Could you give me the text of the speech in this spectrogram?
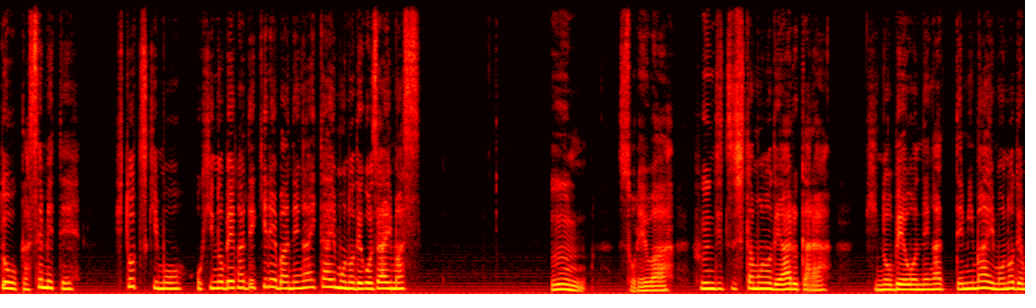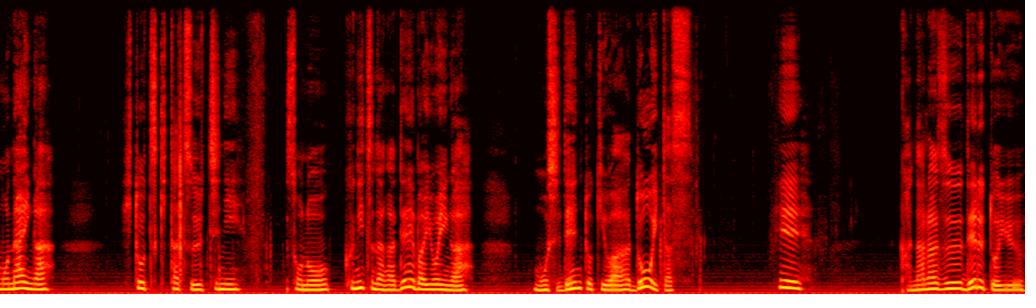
どうかせめて一月もお日延べができれば願いたいものでございます。うんそれは紛日したものであるから日延べを願ってみまいものでもないが一月経つうちにその国綱が出ればよいがもし出ん時はどういたす？へえ必ず出るという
